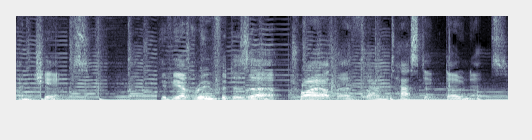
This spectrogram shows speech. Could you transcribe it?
and chips. If you have room for dessert, try out their fantastic donuts.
